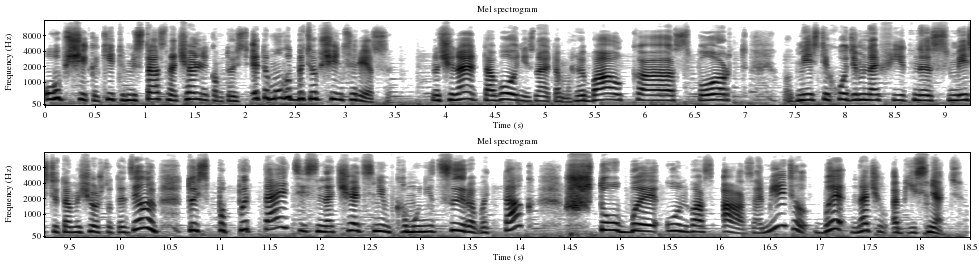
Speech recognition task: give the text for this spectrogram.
общие какие-то места с начальником. То есть это могут быть общие интересы. начиная от того, не знаю, там, рыбалка, спорт, вместе ходим на фитнес, вместе там еще что-то делаем. То есть попытайтесь начать с ним коммуницировать так, чтобы он вас, а, заметил, б, начал объяснять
